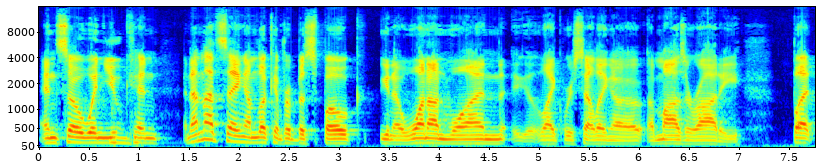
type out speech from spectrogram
and so when you mm. can and i'm not saying i'm looking for bespoke you know, one on one, like we're selling a, a Maserati. But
